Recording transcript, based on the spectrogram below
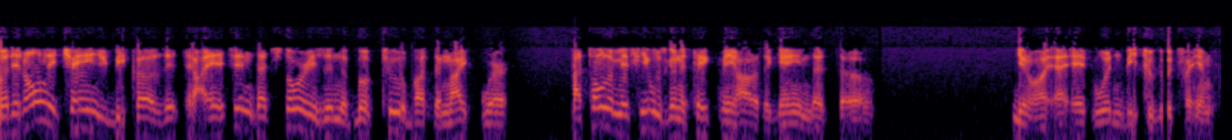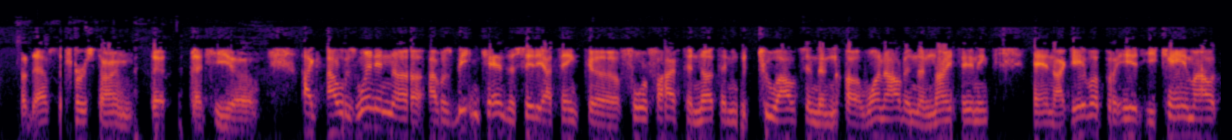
But it only changed because it it's in that story is in the book too about the night where I told him if he was going to take me out of the game that uh you know, I, it wouldn't be too good for him. But that's the first time that that he. Uh, I I was winning. Uh, I was beating Kansas City. I think uh, four five to nothing with two outs in the uh, one out in the ninth inning, and I gave up a hit. He came out,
